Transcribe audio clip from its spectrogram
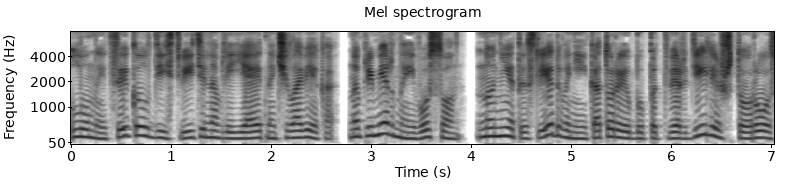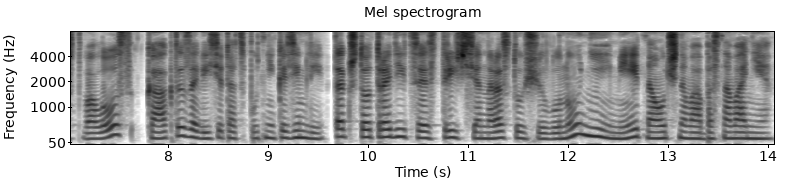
Лунный цикл действительно влияет на человека, например, на его сон. Но нет исследований, которые бы подтвердили, что рост волос как-то зависит от спутника Земли. Так что традиция стричься на растущую Луну не имеет научного обоснования.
